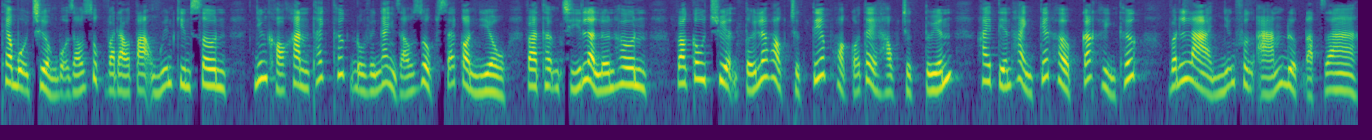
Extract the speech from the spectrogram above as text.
Theo Bộ trưởng Bộ Giáo dục và Đào tạo Nguyễn Kim Sơn, những khó khăn thách thức đối với ngành giáo dục sẽ còn nhiều và thậm chí là lớn hơn và câu chuyện tới lớp học trực tiếp hoặc có thể học trực tuyến hay tiến hành kết hợp các hình thức vẫn là những phương án được đặt ra.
